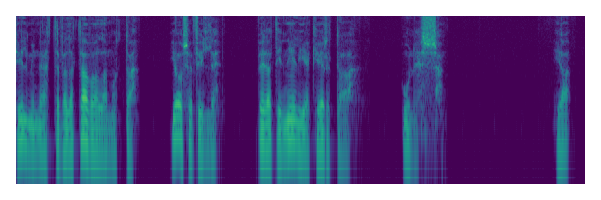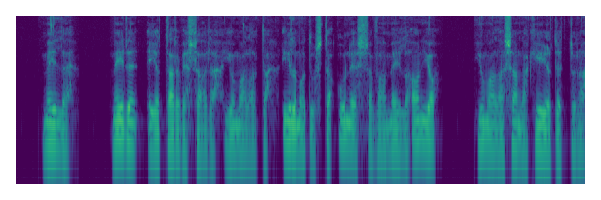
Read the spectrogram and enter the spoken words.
silmin nähtävällä tavalla, mutta Joosefille peräti neljä kertaa unessa. Ja meillä, meidän ei ole tarve saada Jumalalta ilmoitusta unessa, vaan meillä on jo Jumalan sana kirjoitettuna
